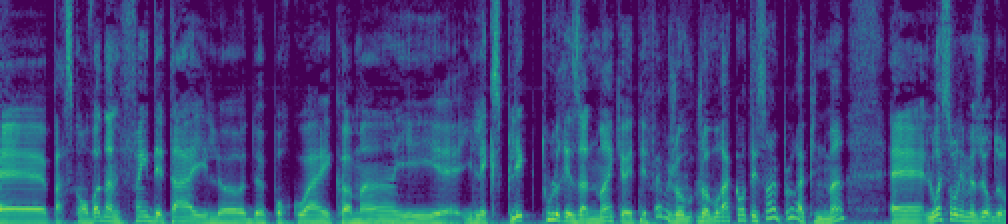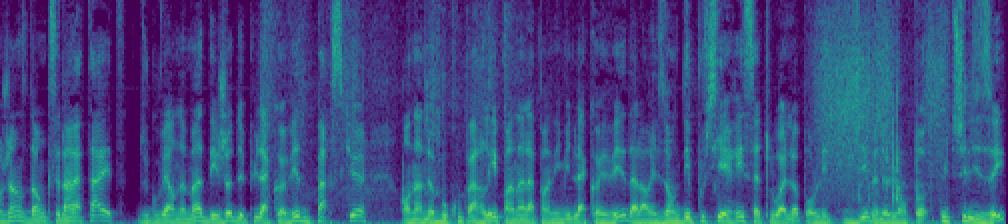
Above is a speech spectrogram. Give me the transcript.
euh, parce qu'on va dans le fin détail là, de pourquoi et comment et euh, il explique tout le raisonnement qui a été fait. Je vais, je vais vous raconter ça un peu rapidement. Euh, loi sur les mesures d'urgence, donc c'est dans la tête du gouvernement déjà depuis la COVID parce que on en a beaucoup parlé pendant la pandémie de la COVID. Alors ils ont dépoussiéré cette loi-là pour l'étudier mais ne l'ont pas utilisée.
